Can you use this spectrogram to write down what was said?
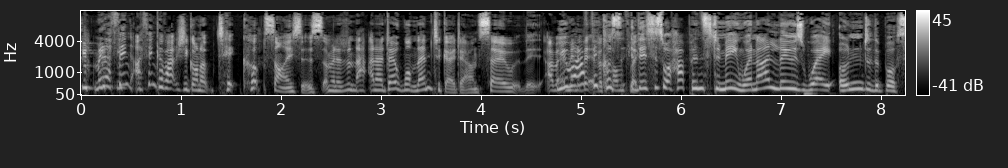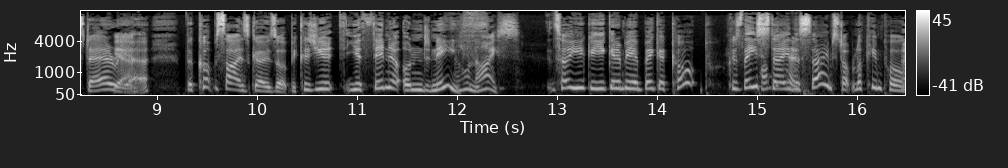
I mean, I think I think I've actually gone up tit cup sizes. I mean, I don't, and I don't want them to go down. So I'm You in a have bit of a because this is what happens to me when I lose weight under the bust area. Yeah. The cup size goes up because you you're thinner underneath. Oh, nice. So you, you're going to be a bigger cup because these stay the same. Stop looking, Paul.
